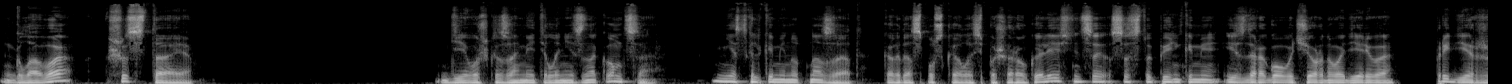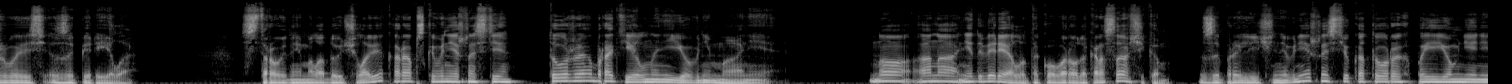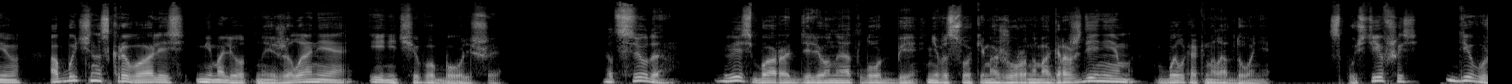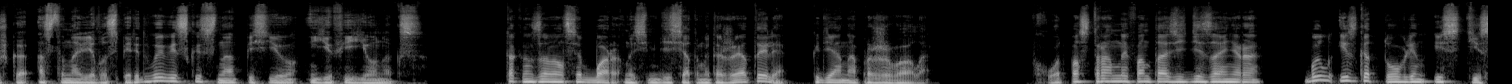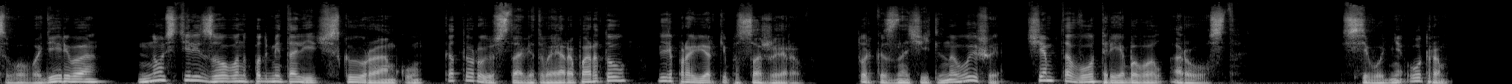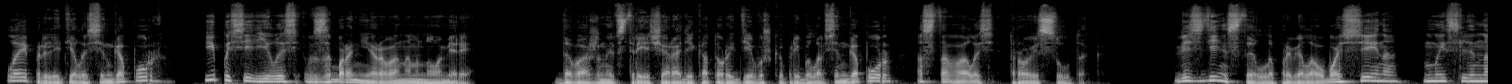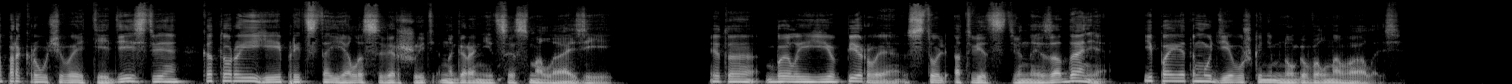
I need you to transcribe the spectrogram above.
Глава шестая Девушка заметила незнакомца несколько минут назад, когда спускалась по широкой лестнице со ступеньками из дорогого черного дерева, придерживаясь за перила. Стройный молодой человек арабской внешности тоже обратил на нее внимание. Но она не доверяла такого рода красавчикам, за приличной внешностью которых, по ее мнению, обычно скрывались мимолетные желания и ничего больше. Отсюда весь бар, отделенный от лобби невысоким ажурным ограждением, был как на ладони. Спустившись, девушка остановилась перед вывеской с надписью «Ефионокс». Так назывался бар на 70 этаже отеля, где она проживала. Вход по странной фантазии дизайнера был изготовлен из тисового дерева, но стилизован под металлическую рамку, которую ставят в аэропорту для проверки пассажиров, только значительно выше, чем того требовал рост. Сегодня утром Лэй прилетела в Сингапур и поселилась в забронированном номере. До важной встречи, ради которой девушка прибыла в Сингапур, оставалось трое суток. Весь день Стелла провела у бассейна, мысленно прокручивая те действия, которые ей предстояло совершить на границе с Малайзией. Это было ее первое столь ответственное задание, и поэтому девушка немного волновалась.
